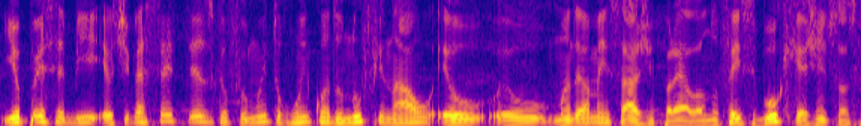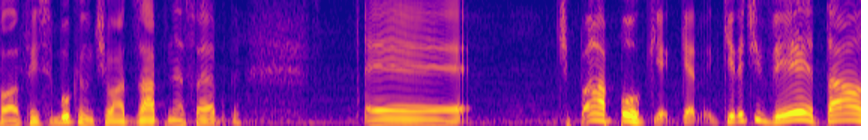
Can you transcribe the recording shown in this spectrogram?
E eu percebi, eu tive a certeza que eu fui muito ruim quando no final eu, eu mandei uma mensagem para ela no Facebook, que a gente só se falava Facebook, não tinha WhatsApp nessa época. É, tipo, ah, pô, que, que, queria te ver e tal,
